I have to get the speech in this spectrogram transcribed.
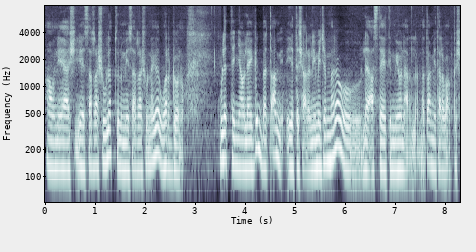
አሁን የሰራሽው ሁለቱንም የሰራሽው ነገር ወርዶ ነው። ሁለተኛው ላይ ግን በጣም የተሻለ ነው። የመጀመሪያው ለአስተያየት የሚሆን አይደለም፣ በጣም የተረባበሸ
